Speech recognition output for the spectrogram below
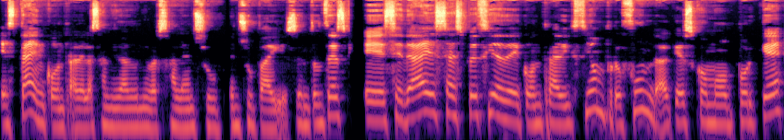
está en contra de la sanidad universal en su, en su país. Entonces, eh, se da esa especie de contradicción profunda, que es como, ¿por qué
